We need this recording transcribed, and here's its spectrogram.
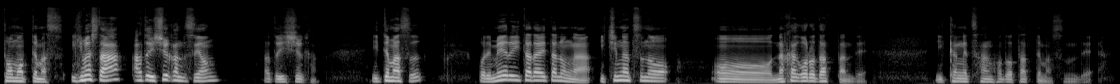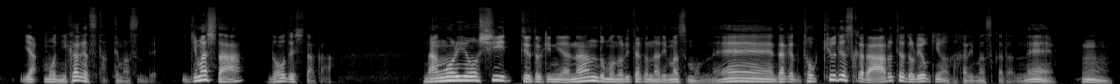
と思ってます。行きました？あと1週間ですよ。あと1週間。行ってます？これメールいただいたのが1月の中頃だったんで1ヶ月半ほど経ってますんでいやもう2ヶ月経ってますんで行きました？どうでしたか？名残惜しいっていう時には何度も乗りたくなりますもんねだけど特急ですからある程度料金はかかりますからねうん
